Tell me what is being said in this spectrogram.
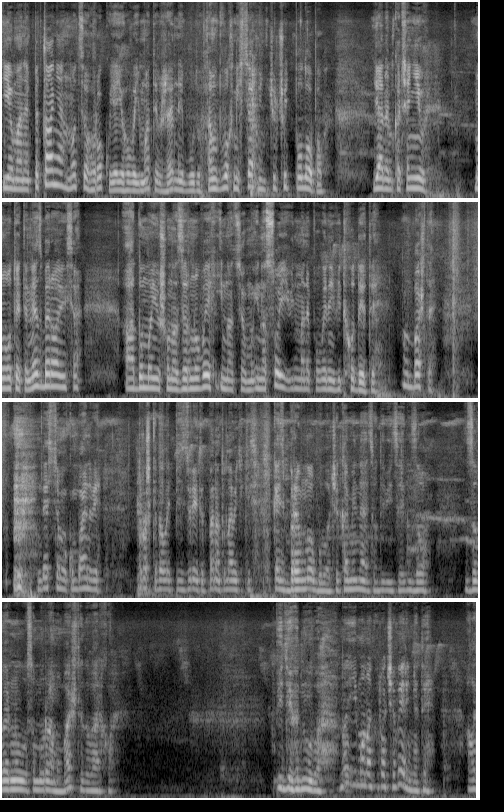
Є в мене питання, але цього року я його виймати вже не буду. Там в двох місцях він чуть-чуть полопав. Я ним качанів молотити не збираюся. А думаю, що на зернових і на цьому, і на сої він мене повинен відходити. Ну, бачите, десь цьому комбайнові трошки дали піздюрі. Тут певно, то навіть якесь, якесь бревно було чи камінець. Дивіться, як за, завернуло саму раму, бачите доверху. Підігнуло. Ну і можна, коротше, вирівняти. Але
